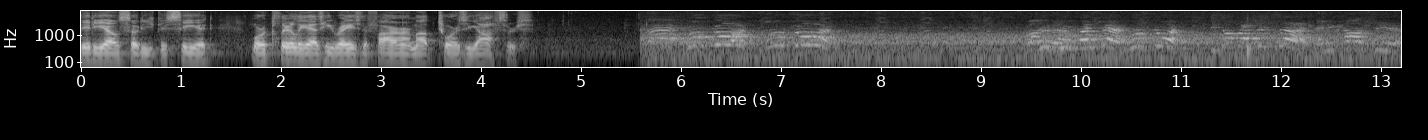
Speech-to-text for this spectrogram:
video so that you can see it more clearly as he raised the firearm up towards the officers. Move north. Move north. You two right there. Move north. He's over on this side. Any cops here?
